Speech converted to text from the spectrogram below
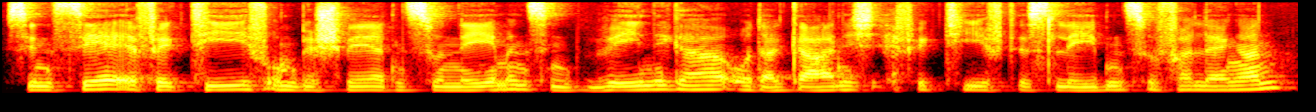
sind sehr effektiv, um Beschwerden zu nehmen, sind weniger oder gar nicht effektiv, das Leben zu verlängern.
